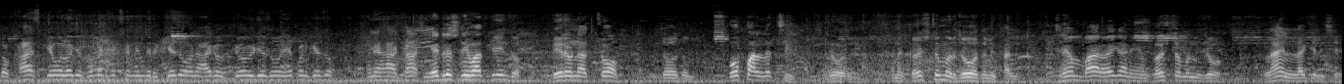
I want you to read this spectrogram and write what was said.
તો ખાસ કેવો લાગ્યો કમેન્ટ સેક્શનની અંદર કહેજો અને આગળ કયો વીડિયો જોવો એ પણ કહેજો. અને હા ખાસ એડ્રેસની વાત કરીને તો ભૈરવનાથ ચોક. જોવો તમે. ગોપાલ લચ્છી જોવો અને કસ્ટમર જોવો તમે ખાલી. જેમ બાર વાગ્યા ને એમ કસ્ટમરની જો લાઈન લાગેલી છે.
